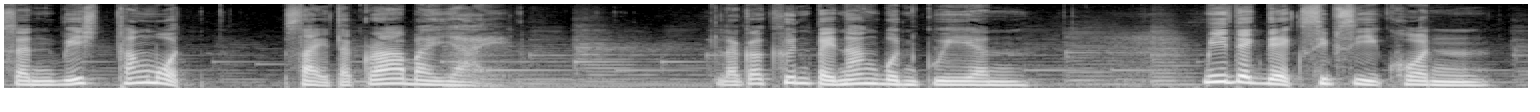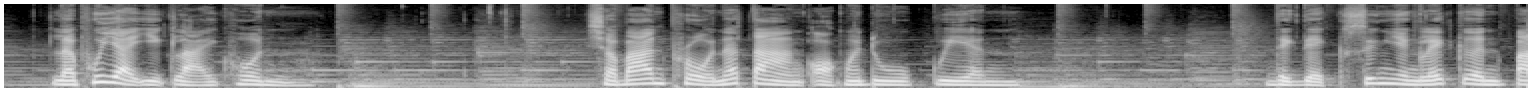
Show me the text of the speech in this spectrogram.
แซนด์วิชทั้งหมดใส่ตะกร้าใบใหญ่ แล้วก็ขึ้นไปนั่งบนเกวียน มีเด็กๆ 14 คน และผู้ใหญ่อีกหลายคน ชาวบ้านโผล่หน้าต่างออกมาดูเกวียน เด็กๆ ซึ่งยังเล็กเกินไป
